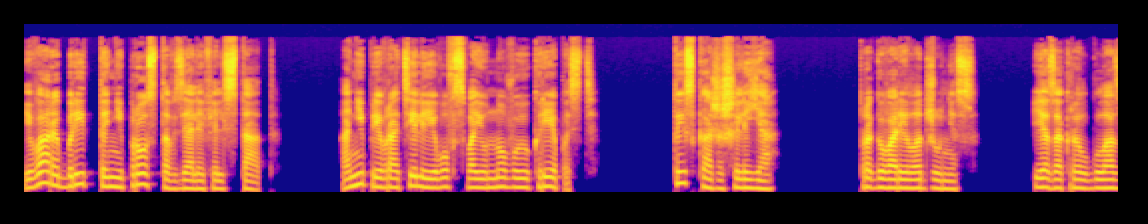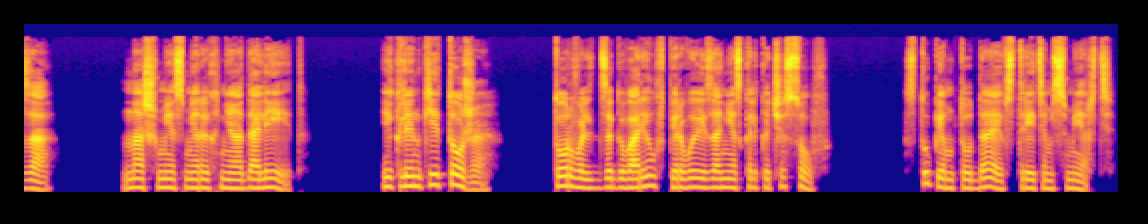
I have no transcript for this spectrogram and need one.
Ивары Бритта не просто взяли Фельстад. Они превратили его в свою новую крепость. «Ты скажешь или я?» проговорила Джунис. Я закрыл глаза. Наш месмер их не одолеет. И клинки тоже. Торвальд заговорил впервые за несколько часов. Ступим туда и встретим смерть.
